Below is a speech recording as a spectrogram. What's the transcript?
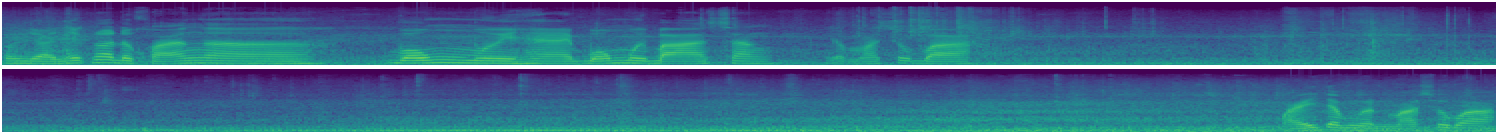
Còn giờ nhất nó được khoảng ờ, 42 43 xăng. Giờ mã số 3 700 nghìn mã số 3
